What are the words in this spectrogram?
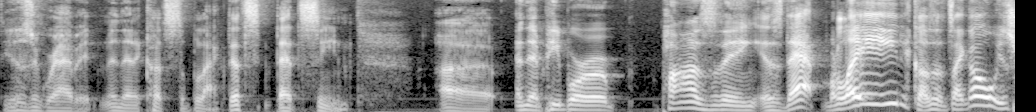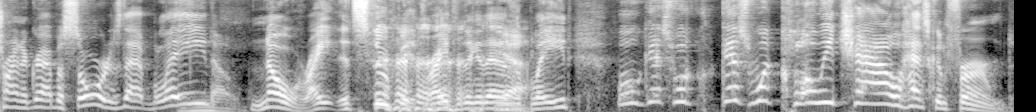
he doesn't grab it, and then it cuts to black. That's that scene. Uh, and then people are positing, is that Blade? Because it's like, oh, he's trying to grab a sword. Is that Blade? No. No, right? It's stupid, right? to think of that as a Blade. Well, guess what? Guess what? Chloe Zhao has confirmed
